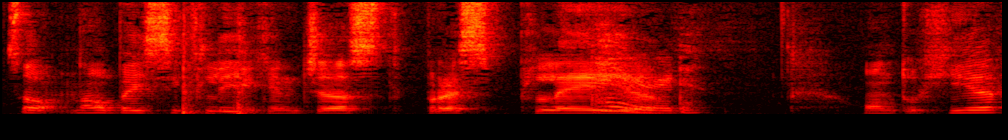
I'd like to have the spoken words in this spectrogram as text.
So now basically you can just press play Paired. onto here.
